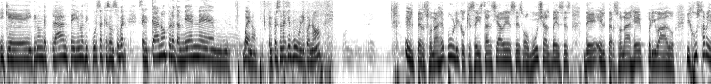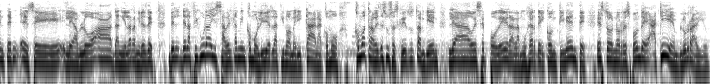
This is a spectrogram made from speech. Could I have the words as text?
y que tiene un desplante y unos discursos que son súper cercanos, pero también, eh, bueno, el personaje público, ¿no? El personaje público que se distancia a veces o muchas veces del personaje privado. Y justamente eh, se le habló a Daniela Ramírez de, de, la figura de Isabel también como líder latinoamericana, como, como a través de sus escritos también le ha dado ese poder a la mujer del continente. Esto nos responde aquí en Blue Radio.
